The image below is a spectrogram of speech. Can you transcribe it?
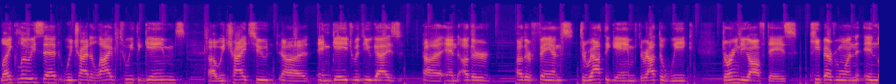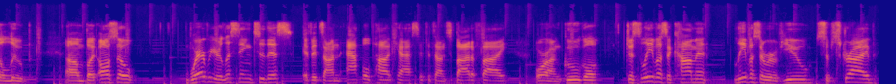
Like Louie said, we try to live tweet the games. Uh, we try to uh, engage with you guys uh, and other other fans throughout the game, throughout the week, during the off days. Keep everyone in the loop. Um, but also, wherever you're listening to this, if it's on Apple Podcasts, if it's on Spotify, or on Google. Just leave us a comment, leave us a review, subscribe.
